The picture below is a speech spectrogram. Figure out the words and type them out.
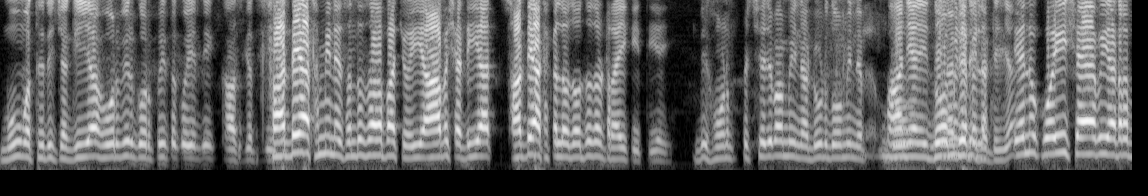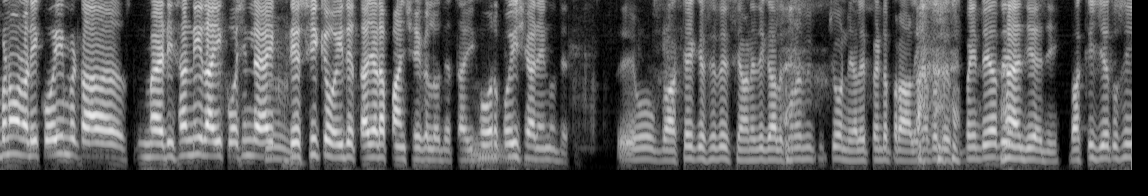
ਮੂੰਹ ਮੱਥੇ ਦੀ ਚੰਗੀ ਆ ਹੋਰ ਵੀਰ ਗੁਰਪ੍ਰੀਤ ਕੋਈ ਇਹਦੀ ਖਾਸੀਅਤ ਕੀ ਸਾਢੇ 8 ਮਹੀਨੇ ਸੰਧੂ ਸਾਹਿਬ ਆਪਾਂ ਚੋਈ ਆਪ ਛੱਡੀ ਆ 8.5 ਕਿਲੋ ਦੁੱਧ ਤੋਂ ਟਰਾਈ ਕੀਤੀ ਹੈ ਜੀ। ਵੀ ਹੁਣ ਪਿੱਛੇ ਜਵਾ ਮਹੀਨਾ ਡੂਢ 2 ਮਹੀਨੇ ਹਾਂਜੀ ਹਾਂਜੀ 2 ਮਹੀਨੇ ਪਹਿਲਾਂ। ਆ। ਇਹਨੂੰ ਕੋਈ ਸ਼ੈ ਵੀ ਆਰਡਰ ਬਣਾਉਣ ਵਾਲੀ ਕੋਈ ਮੈਡੀਸਨ ਨਹੀਂ ਲਾਈ ਕੁਛ ਨਹੀਂ ਲਾਇਆ। ਦੇਸੀ ਘਿਓ ਹੀ ਦਿੱਤਾ ਜਿਹੜਾ 5-6 ਕਿਲੋ ਦਿੱਤਾ ਜੀ ਹੋਰ ਕੋਈ ਸ਼ੈ ਨਹੀਂ ਇਹਨੂੰ ਦਿੱਤਾ। ਤੇ ਉਹ ਵਾਕਈ ਕਿਸੇ ਦੇ ਸਿਆਣੇ ਦੀ ਗੱਲ ਖੋਣਾ ਵੀ ਝੋਨੇ ਵਾਲੇ ਪਿੰਡ ਪਰਾਲੀਆਂ ਤੋਂ ਦਿਸ ਪੈਂਦੇ ਆ ਤੇ ਹਾਂਜੀ ਹਾਂਜੀ। ਬਾਕੀ ਜੇ ਤੁਸੀਂ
